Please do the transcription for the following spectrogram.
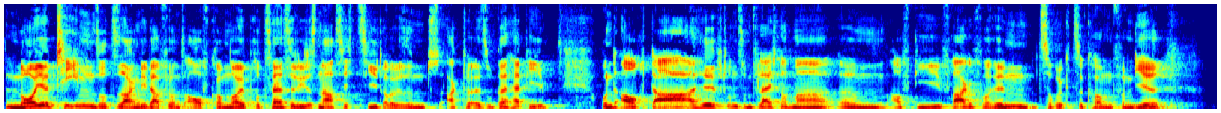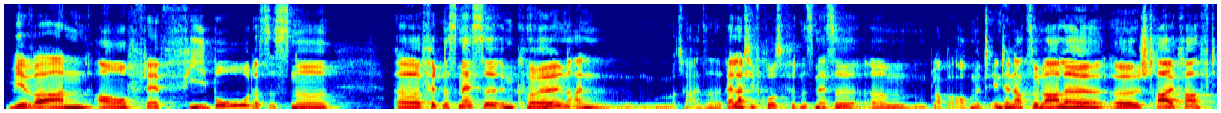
neue Themen sozusagen, die da für uns aufkommen, neue Prozesse, die das nach sich zieht, aber wir sind aktuell super happy. Und auch da hilft uns, um vielleicht nochmal ähm, auf die Frage vorhin zurückzukommen von dir. Wir waren auf der FIBO, das ist eine äh, Fitnessmesse in Köln, ein, also eine relativ große Fitnessmesse, ähm, glaube auch mit internationaler äh, Strahlkraft.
